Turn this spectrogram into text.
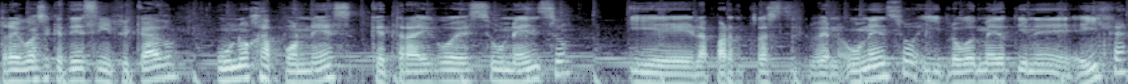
Traigo ese que tiene significado. Uno japonés que traigo es un Enzo y eh, la parte de atrás, bueno, un Enzo y luego en medio tiene hija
